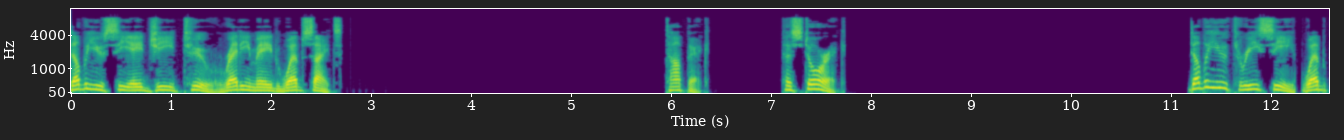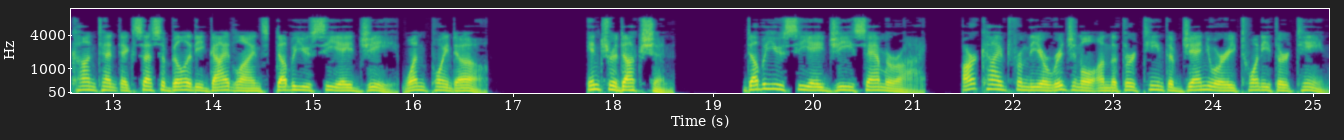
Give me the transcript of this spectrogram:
WCAG2 Ready-made websites Historic. W3C Web Content Accessibility Guidelines WCAG 1.0 Introduction. WCAG Samurai. Archived from the original on the 13th of January 2013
